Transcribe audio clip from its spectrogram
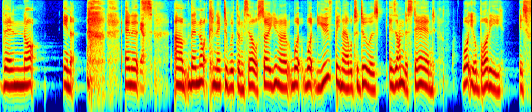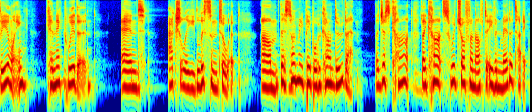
they're not in it. and it's um, they're not connected with themselves. So, you know, what what you've been able to do is is understand what your body is feeling, connect with it, and actually listen to it. Um, there's so many people who can't do that. They just can't. They can't switch off enough to even meditate.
